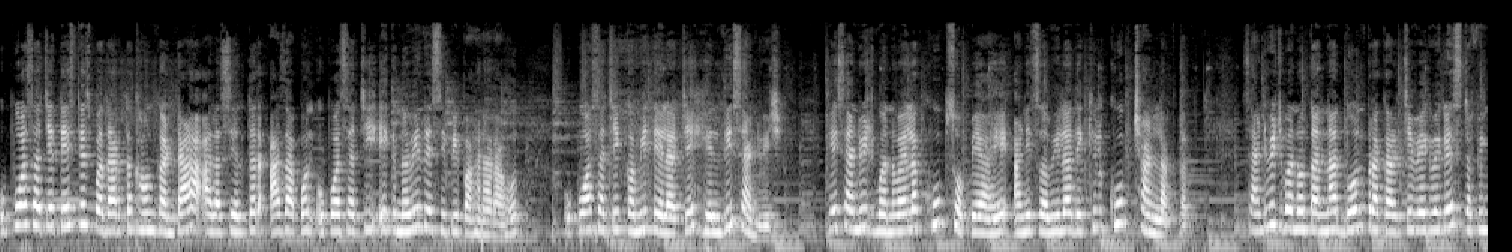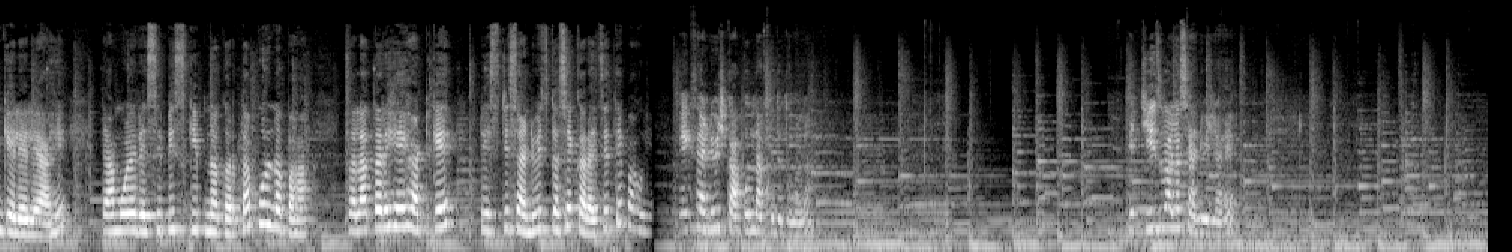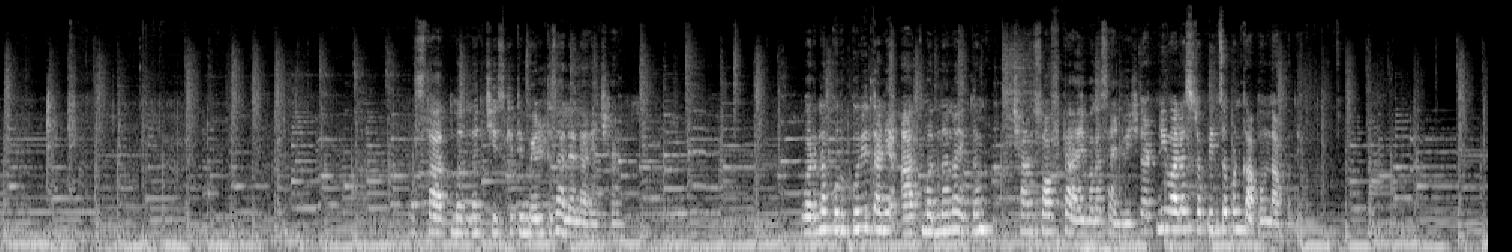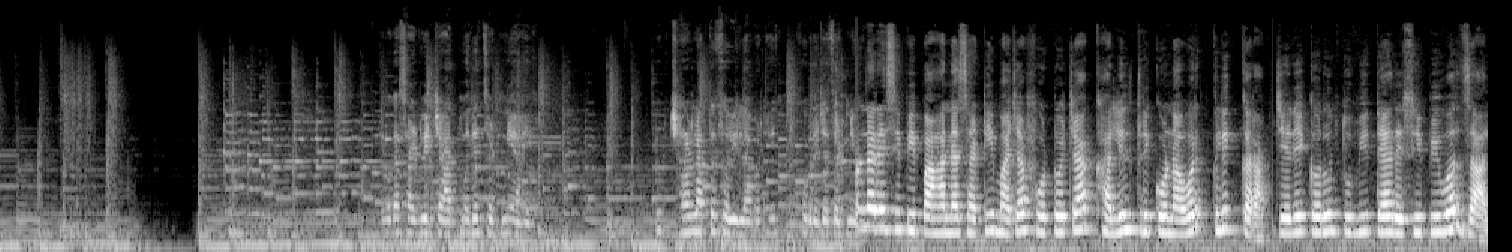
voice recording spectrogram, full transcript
उपवासाचे तेच तेच पदार्थ खाऊन कंटाळा आला असेल तर आज आपण उपवासाची एक नवीन रेसिपी पाहणार आहोत. उपवासाचे कमी तेलाचे हेल्दी सँडविच हे सँडविच बनवायला खूप सोपे आहे आणि चवीला देखील खूप छान लागतात. सँडविच बनवताना दोन प्रकारचे वेगवेगळे स्टफिंग केलेले आहे. त्यामुळे रेसिपी स्किप न करता पूर्ण पहा. चला तर हे हटके टेस्टी सँडविच कसे करायचे ते पाहूया. एक सँडविच कापून दाखवते तुम्हाला. हे चीजवाला सँडविच आहे. मस्त आतमधनं चीज किती मेल्ट झालेला आहे छान. वरनं कुरकुरीत आणि आतमधनं ना एकदम छान सॉफ्ट आहे बघा सँडविच चटणीवाला स्टफिंगचं पण कापून दाखवते. बघा सँडविचच्या आतमध्ये चटणी आहे. खूप छान लागतं चवीला पण खोबऱ्याच्या चटणी. पूर्ण रेसिपी पाहण्यासाठी माझ्या फोटोच्या खालील त्रिकोणावर क्लिक करा जेणेकरून तुम्ही त्या रेसिपीवर जाल.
